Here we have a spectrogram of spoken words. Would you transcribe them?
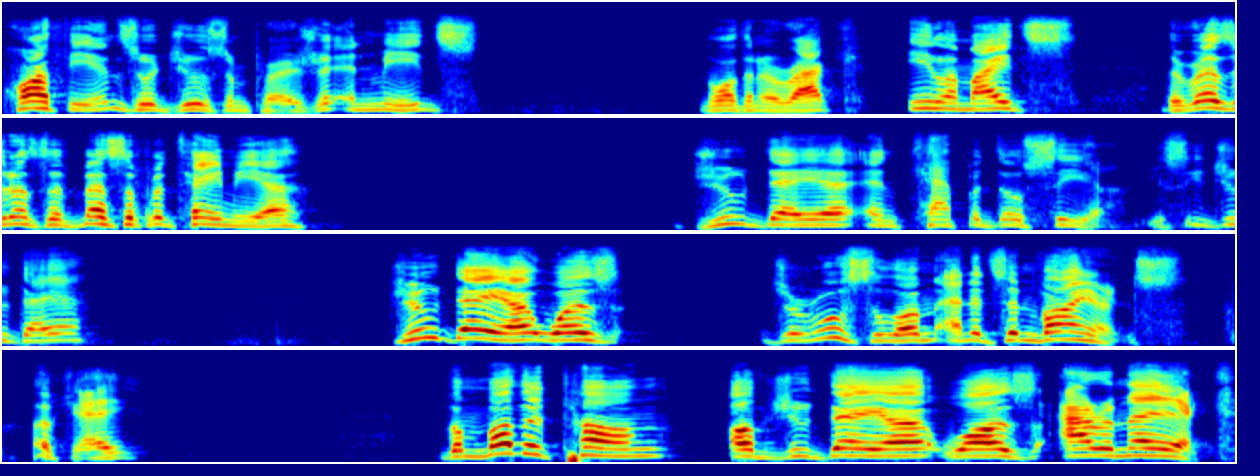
Parthians, who are Jews from Persia, and Medes, northern Iraq, Elamites, the residents of Mesopotamia, Judea, and Cappadocia. You see Judea? Judea was Jerusalem and its environs. Okay? The mother tongue of Judea was Aramaic.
